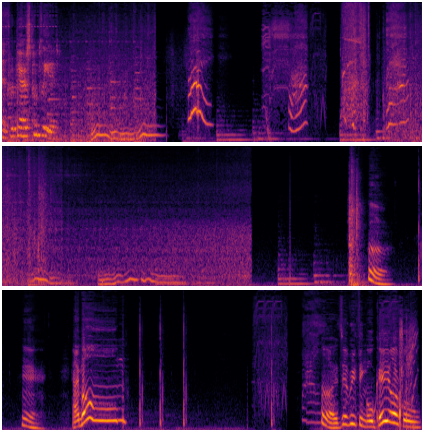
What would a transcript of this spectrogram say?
Ugh. Eighty-seven percent repairs completed. Oh. Here. I'm home! Oh, is everything okay, Arpo?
